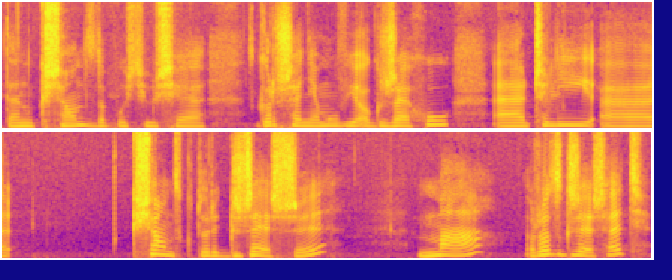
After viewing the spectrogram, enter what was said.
ten ksiądz dopuścił się zgorszenia, mówi o grzechu, e, czyli e, ksiądz, który grzeszy, ma rozgrzeszać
